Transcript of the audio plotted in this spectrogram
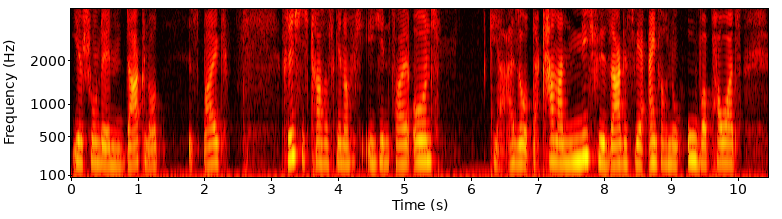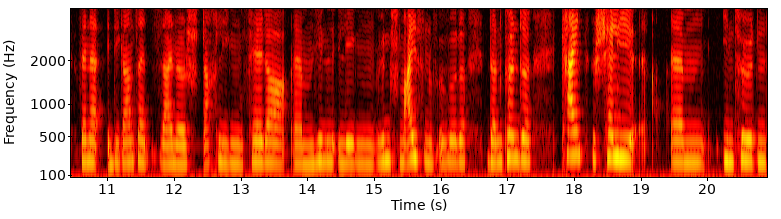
ihr schon den Dark Lord Spike. Richtig krasser Skin auf jeden Fall. Und ja, also da kann man nicht viel sagen. Es wäre einfach nur overpowered, wenn er die ganze Zeit seine stachligen Felder ähm, hinlegen, hinschmeißen würde. Dann könnte kein Shelly ähm, ihn töten.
